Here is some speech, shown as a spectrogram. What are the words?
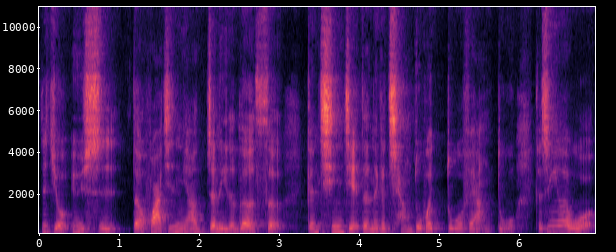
自己有浴室的话，其实你要整理的垃圾跟清洁的那个强度会多非常多。可是因为我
